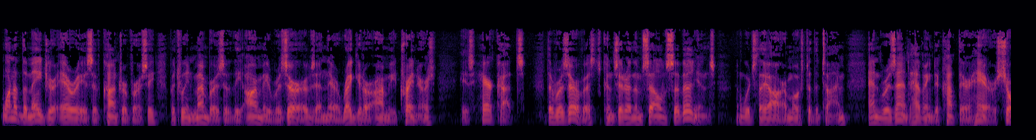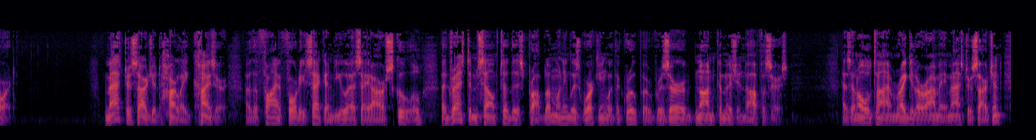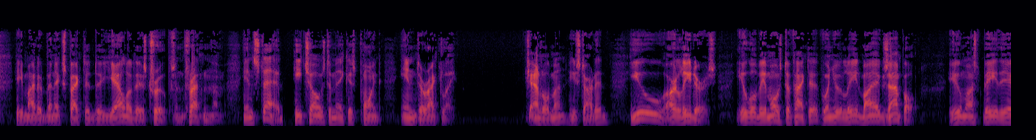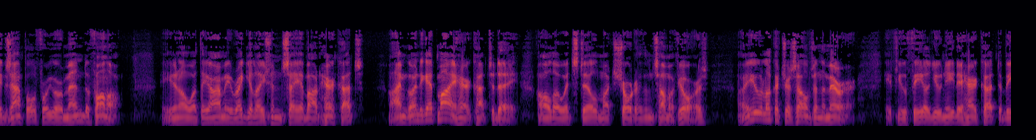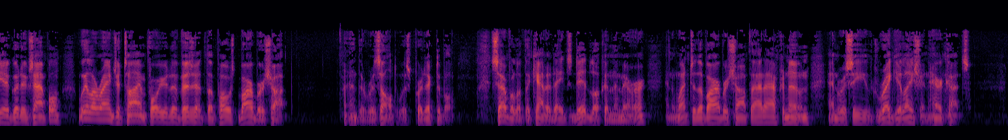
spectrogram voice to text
One of the major areas of controversy between members of the Army Reserves and their regular Army trainers is haircuts. The reservists consider themselves civilians, which they are most of the time, and resent having to cut their hair short. Master Sergeant Harley Kaiser of the 542nd USAR School addressed himself to this problem when he was working with a group of reserved non commissioned officers. As an old time regular Army Master Sergeant, he might have been expected to yell at his troops and threaten them. Instead, he chose to make his point indirectly. Gentlemen, he started, you are leaders. You will be most effective when you lead by example. You must be the example for your men to follow. You know what the Army regulations say about haircuts. I'm going to get my haircut today, although it's still much shorter than some of yours. You look at yourselves in the mirror. If you feel you need a haircut to be a good example, we'll arrange a time for you to visit the post barber shop. And the result was predictable. Several of the candidates did look in the mirror and went to the barber shop that afternoon and received regulation haircuts.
